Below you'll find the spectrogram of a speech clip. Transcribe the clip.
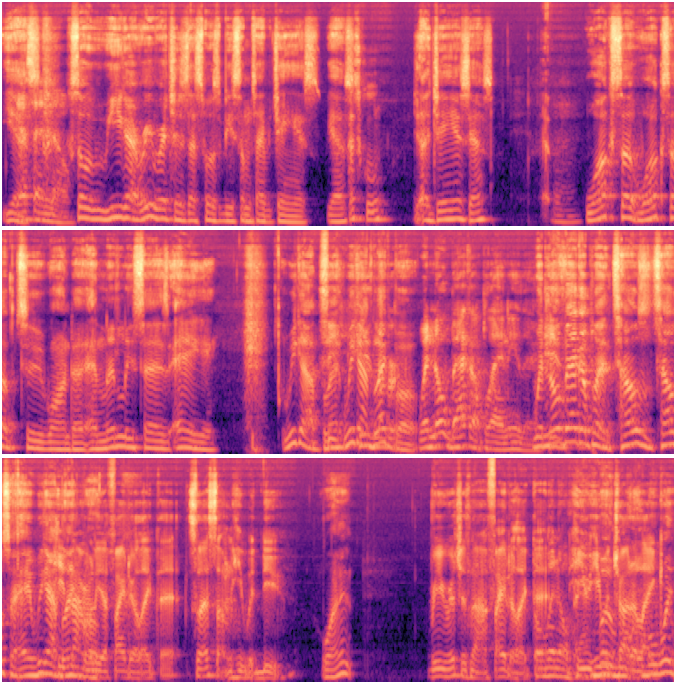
Yes. Yes and no. So you got Reed Richards that's supposed to be some type of genius. Yes. that's cool. a genius, yes. Walks up, walks up to Wanda and literally says, "Hey, we got See, black, we got he's Black never- Bolt with no backup plan either. with no backup plan." Tells tells her, "Hey, we got He's Black not Bolt." really a fighter like that. So that's something he would do. what? Reed Richards not a fighter like that. with no he, back- he would try to like. what-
